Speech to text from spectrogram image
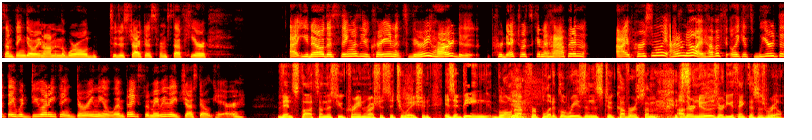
something going on in the world to distract us from stuff here. I, you know, this thing with Ukraine, it's very hard to predict what's going to happen. I personally, I don't know. I have a feel like it's weird that they would do anything during the Olympics, but maybe they just don't care. Vince, thoughts on this Ukraine Russia situation? Is it being blown yeah. up for political reasons to cover some it's, other news, or do you think this is real?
